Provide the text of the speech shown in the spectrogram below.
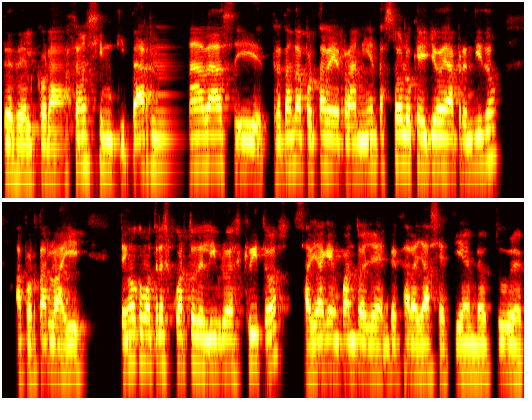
desde el corazón, sin quitar nada, y tratando de aportar herramientas, todo lo que yo he aprendido, aportarlo ahí. Tengo como tres cuartos del libro escritos. Sabía que en cuanto empezara ya septiembre, octubre,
